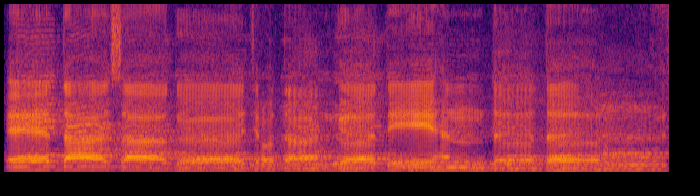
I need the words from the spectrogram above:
eta sagejrotan getih henteu terus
